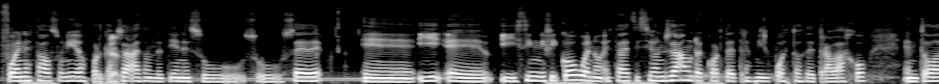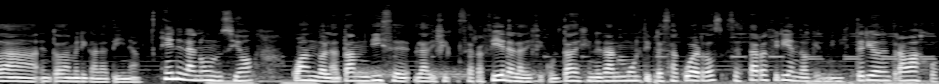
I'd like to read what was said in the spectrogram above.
fue en Estados Unidos porque Claro. allá es donde tiene su, su sede. eh, y, eh, y significó, bueno, esta decisión ya un recorte de 3.000 puestos de trabajo en toda, en toda América Latina. En el anuncio, cuando la TAM dice, la se refiere a la dificultad de generar múltiples acuerdos, se está refiriendo a que el Ministerio de Trabajo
